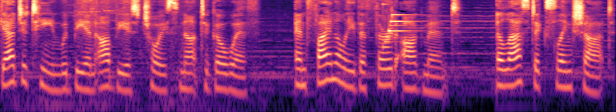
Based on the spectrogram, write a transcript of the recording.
Gadgetzan would be an obvious choice not to go with. And finally the third augment. Elastic Slingshot.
